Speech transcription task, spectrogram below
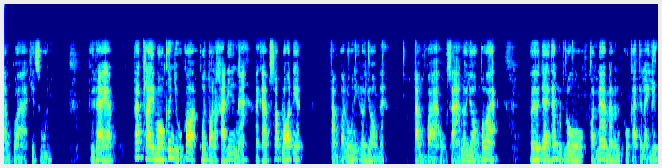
ต่ำกว่า 70 ถือได้ครับ ถ้าใครมองขึ้นอยู่ก็ควรต่อราคาที่หนึ่งนะนะครับซับลอสเนี่ยต่ำกว่าโลนี้เรายอมนะ ต่ำกว่า 63 เรายอมเพราะว่า โดยส่วนใหญ่ถ้าหลุดโลก่อนหน้ามามันโอกาสจะไหลลึก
